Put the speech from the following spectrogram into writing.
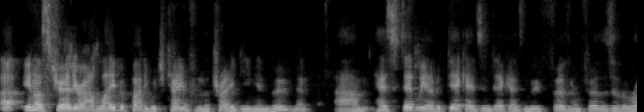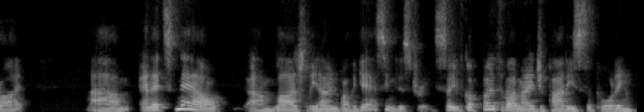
Uh, in Australia, our Labor Party, which came from the trade union movement, um, has steadily over decades and decades moved further and further to the right, um, and it's now um, largely owned by the gas industry. So you've got both of our major parties supporting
